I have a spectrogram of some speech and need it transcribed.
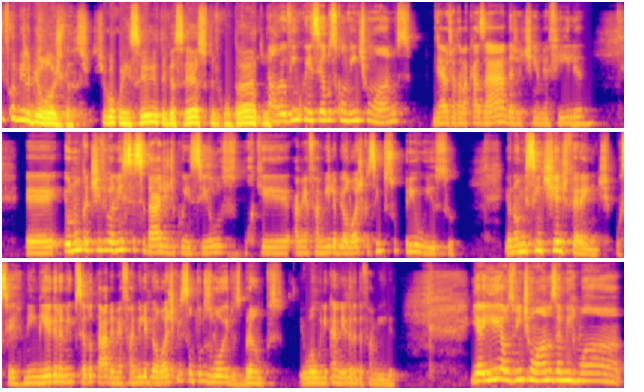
E família biológica? Chegou a conhecer, teve acesso, teve contato? Então, eu vim conhecê-los com 21 anos, né? Eu já estava casada, já tinha minha filha. É, eu nunca tive a necessidade de conhecê-los, porque a minha família biológica sempre supriu isso. Eu não me sentia diferente por ser nem negra nem por ser adotada. Minha família biológica, eles são todos loiros, brancos. Eu, a única negra da família. E aí, aos 21 anos, a minha irmã,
